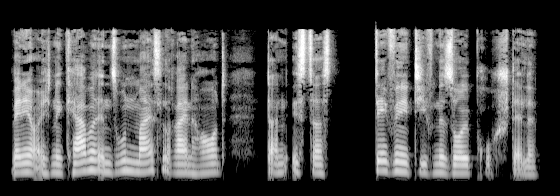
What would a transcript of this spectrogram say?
wenn ihr euch eine Kerbe in so einen Meißel reinhaut, dann ist das definitiv eine Sollbruchstelle.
